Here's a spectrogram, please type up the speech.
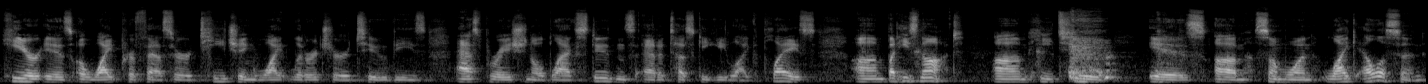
here is a white professor teaching white literature to these aspirational black students at a Tuskegee like place, um, but he's not. Um, he too is um, someone like Ellison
